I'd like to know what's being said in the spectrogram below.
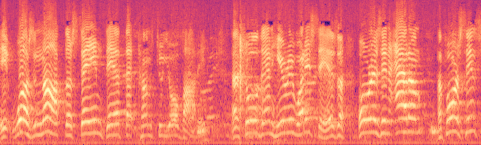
it was not the same death that comes to your body. Uh, so then, hear what it says. Uh, for as in Adam, uh, for since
